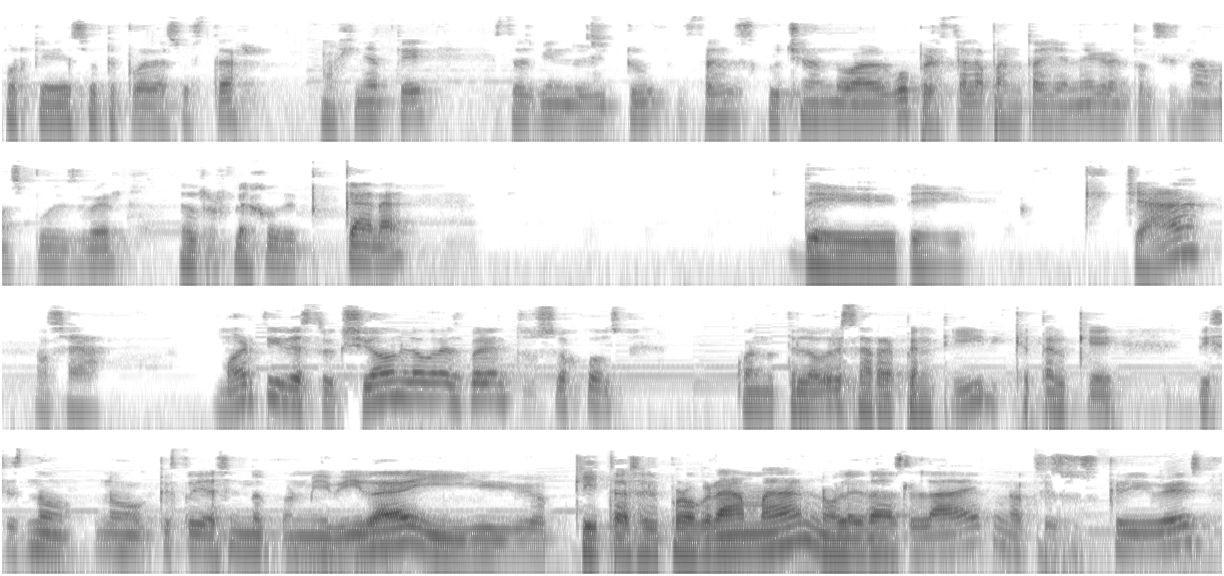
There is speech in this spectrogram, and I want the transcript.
Porque eso te puede asustar. Imagínate, estás viendo YouTube, estás escuchando algo, pero está la pantalla negra, entonces nada más puedes ver el reflejo de tu cara. De, de ya, o sea, muerte y destrucción logras ver en tus ojos cuando te logres arrepentir. ¿Qué tal que dices, no, no, ¿qué estoy haciendo con mi vida? Y quitas el programa, no le das like, no te suscribes,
